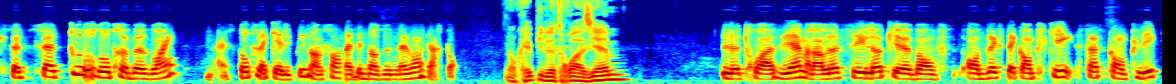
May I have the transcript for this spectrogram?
qui satisfait tous nos autres besoins, ben, sauf la qualité. Dans le fond, on habite dans une maison en carton. OK. Puis le troisième? Le troisième, alors là, c'est là que, bon, on disait que c'était compliqué, ça se complique,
